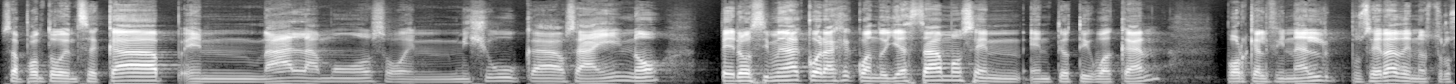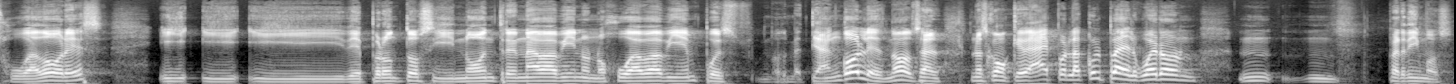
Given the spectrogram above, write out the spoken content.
O sea, punto en Secap, en Álamos o en Michuca, o sea, ahí no. Pero sí me da coraje cuando ya estábamos en, en Teotihuacán, porque al final, pues era de nuestros jugadores. Y, y- y de pronto, si no entrenaba bien o no jugaba bien, pues nos metían goles, ¿no? O sea, no es como que, ay, por la culpa del güero perdimos.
